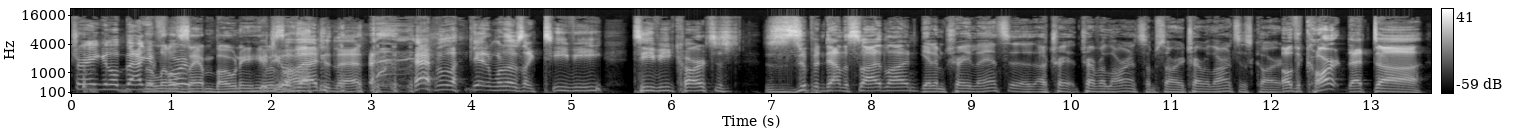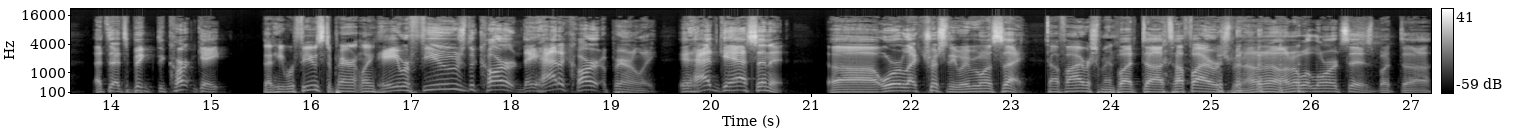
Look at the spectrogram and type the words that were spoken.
train going back the and little forth. Zamboni he Could was you on. imagine that? Having like getting one of those like TV TV carts just zipping down the sideline. Get him Trey Lance, uh, uh, Trey, Trevor Lawrence. I'm sorry, Trevor Lawrence's cart. Oh, the cart that uh that's that's big the cart gate. that he refused apparently. He refused the cart. They had a cart apparently. It had gas in it. Uh or electricity, whatever you want to say. Tough Irishman. But uh tough Irishman. I don't know. I don't know what Lawrence is, but uh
